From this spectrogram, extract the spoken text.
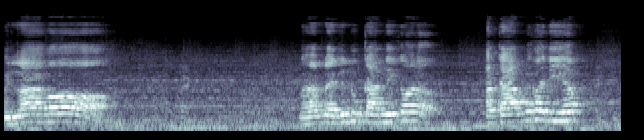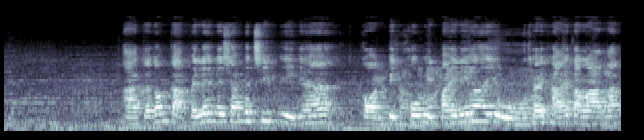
วิลล่าก็นะครับในฤดูกาลนี้ก็อาการไม่ค่อยดีครับ อาจจะต้องกลับไปเล่นในแชมเปี้ยนชิพอีกนะฮะ ก่อนปิดโควิดไปนี่ก็อยู่ท้ายตารางครับ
